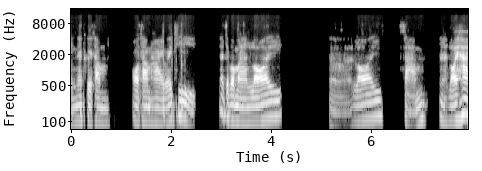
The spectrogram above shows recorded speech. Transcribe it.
งนะเคยทำ ออทามไฮไว้ที่ น่าจะประมาณร้อยเอ่อร้อยสามร้อยห้า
